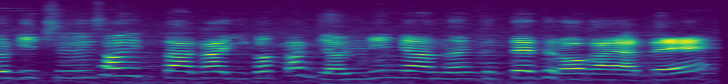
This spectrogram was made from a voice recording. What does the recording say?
여기 줄 서 있다가 이거 딱 열리면은 그때 들어가야 돼.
